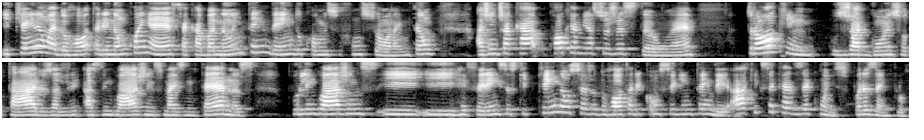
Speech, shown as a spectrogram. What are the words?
E quem não é do Rotary não conhece, acaba não entendendo como isso funciona. Então, a gente acaba, qual que é a minha sugestão, né? Troquem os jargões rotários, as, linguagens mais internas, por linguagens e, e, referências que quem não seja do Rotary consiga entender. Ah, o que você quer dizer com isso? Por exemplo,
